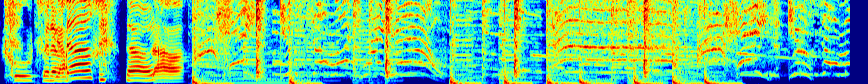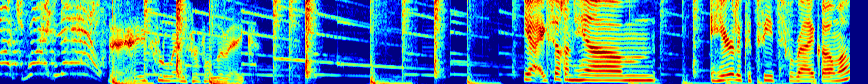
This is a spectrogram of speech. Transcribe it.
goed. Bedankt. Ja. Dag. Dag. Dag. Influencer van de week. Ja, ik zag een um, heerlijke tweet voorbij komen.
